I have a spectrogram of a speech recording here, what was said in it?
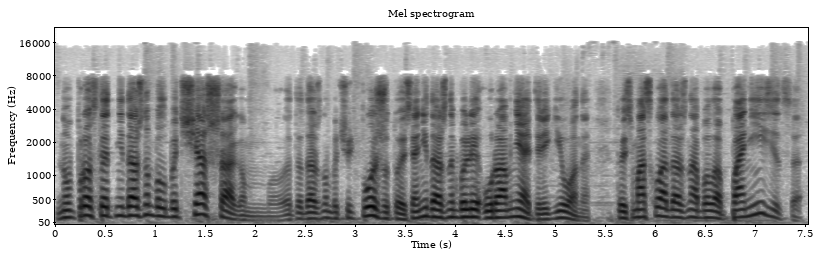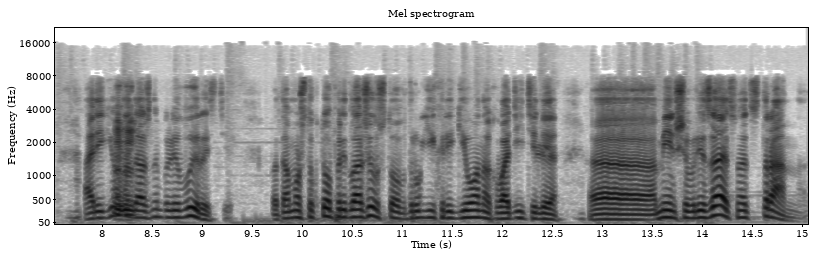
Ну, просто это не должно было быть сейчас шагом, это должно быть чуть позже. То есть они должны были уравнять регионы. То есть Москва должна была понизиться, а регионы должны были вырасти. Потому что кто предложил, что в других регионах водители э, меньше врезаются, ну это странно.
